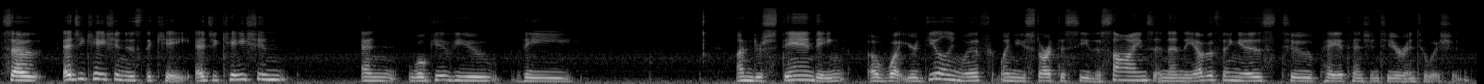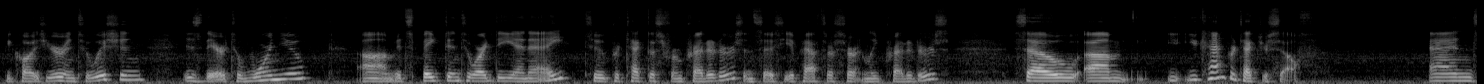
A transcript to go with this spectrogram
So, education is the key. Education and will give you the understanding of what you're dealing with when you start to see the signs. And then the other thing is to pay attention to your intuition because your intuition is there to warn you. Um, it's baked into our DNA to protect us from predators, and sociopaths are certainly predators. So um, y- you can protect yourself, and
